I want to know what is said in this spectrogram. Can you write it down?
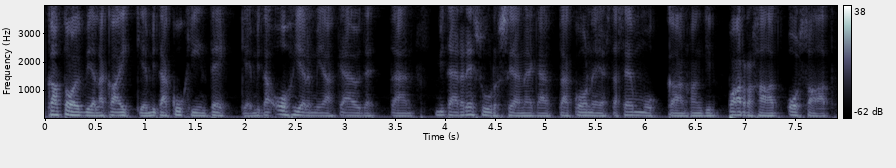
katoin vielä kaikkia, mitä kukin tekee, mitä ohjelmia käytetään, mitä resursseja ne käyttää koneesta, sen mukaan hankin parhaat osat,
